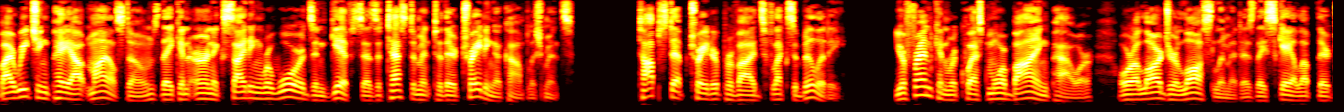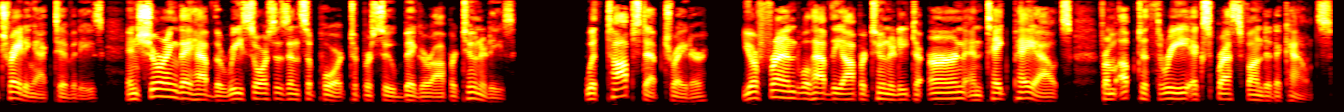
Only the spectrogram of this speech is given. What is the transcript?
By reaching payout milestones, they can earn exciting rewards and gifts as a testament to their trading accomplishments. Topstep Trader provides flexibility. Your friend can request more buying power or a larger loss limit as they scale up their trading activities, ensuring they have the resources and support to pursue bigger opportunities. With Topstep Trader, your friend will have the opportunity to earn and take payouts from up to three express-funded accounts.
